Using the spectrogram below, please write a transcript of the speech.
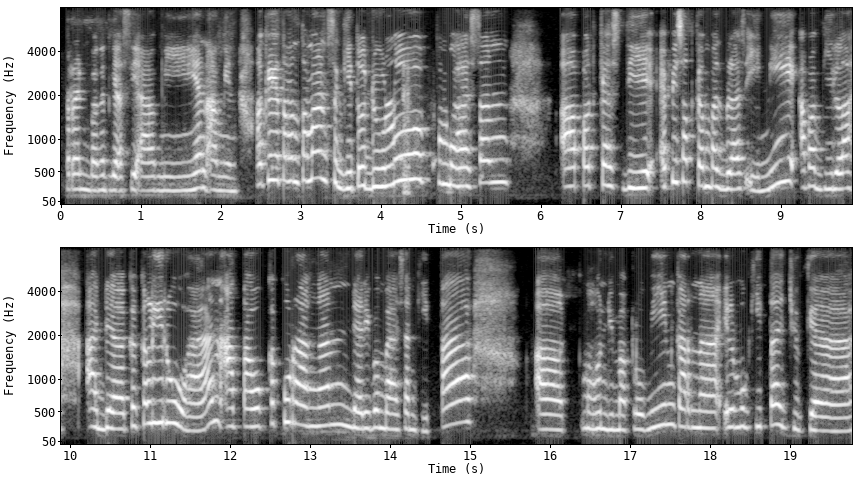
Keren banget gak sih? Amin, amin. Oke teman-teman, segitu dulu pembahasan uh, podcast di episode ke-14 ini. Apabila ada kekeliruan atau kekurangan dari pembahasan kita, uh, mohon dimaklumin karena ilmu kita juga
